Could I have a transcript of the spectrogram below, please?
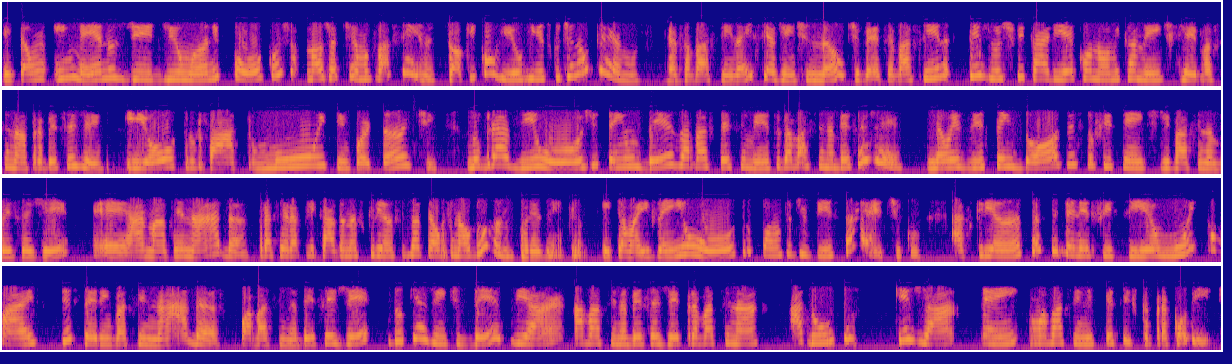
Então, em menos de, de um ano e pouco, nós já tínhamos vacina. Só que corria o risco de não termos essa vacina. E se a gente não tivesse a vacina, se justificaria economicamente revacinar para BCG. E outro fato muito importante, no Brasil hoje tem um desabastecimento da vacina BCG não existem doses suficientes de vacina BCG é, armazenada para ser aplicada nas crianças até o final do ano, por exemplo. Então aí vem o outro ponto de vista ético. As crianças se beneficiam muito mais de serem vacinadas com a vacina BCG do que a gente desviar a vacina BCG para vacinar adultos que já têm uma vacina específica para Covid.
